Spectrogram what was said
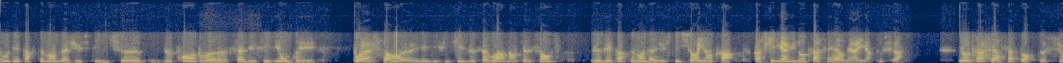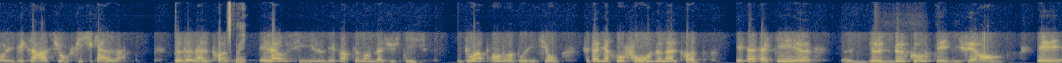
au département de la justice euh, de prendre euh, sa décision et pour l'instant, il est difficile de savoir dans quel sens le département de la justice s'orientera. Parce qu'il y a une autre affaire derrière tout cela. L'autre affaire, ça porte sur les déclarations fiscales de Donald Trump. Et là aussi, le département de la justice doit prendre position. C'est-à-dire qu'au fond, Donald Trump est attaqué de deux côtés différents. Et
